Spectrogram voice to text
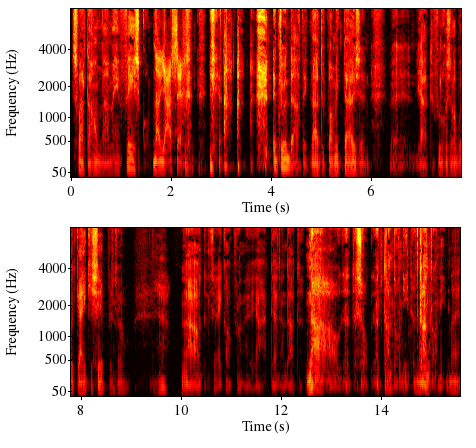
zwarte handen aan mijn vlees komt. Nou ja, zeg. ja. En toen dacht ik, nou, toen kwam ik thuis en eh, ja, toen vroegen ze ook wat kijkjesip en zo. Nou, toen zei ik ook van, eh, ja, dat en dat. Nou, dat, is ook, dat kan toch niet, dat kan toch niet. Nee.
